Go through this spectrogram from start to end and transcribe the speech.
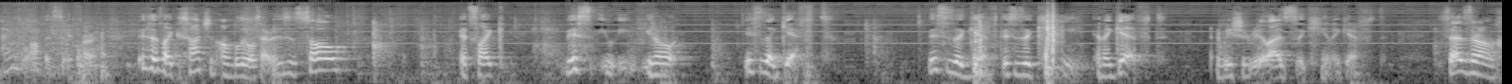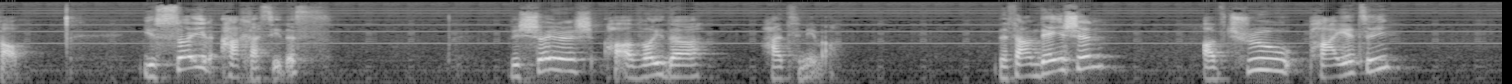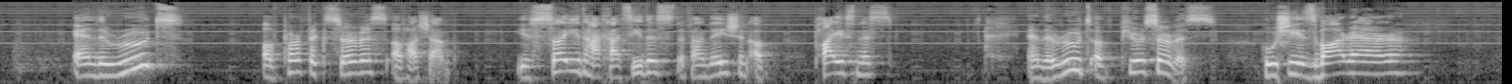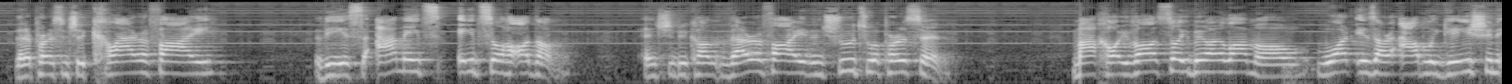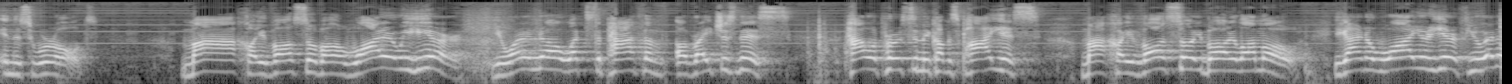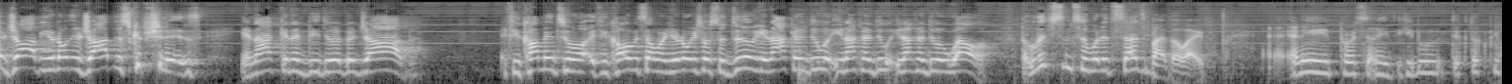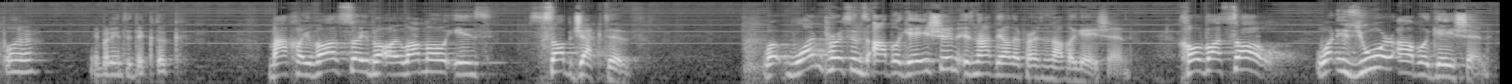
I love this Sefer. This is like such an unbelievable Sefer. This is so. It's like this. You, you know, this is a gift. This is a gift. This is a key and a gift, and we should realize it's a key and a gift. Says the Ramchal. Yisoid HaChasidus V'shoirish Ha'avoida Hatimima. The foundation of true piety and the root of perfect service of Hashem. Yisoid HaChasidus, the foundation of piousness and the root of pure service. Who she that a person should clarify the Isametz Eitzel Ha'adam and should become verified and true to a person. What is our obligation in this world? Why are we here? You want to know what's the path of, of righteousness? How a person becomes pious? You gotta know why you're here. If you're in a job, you don't know what your job description is. You're not gonna be do a good job. If you come into a, if you come somewhere and you don't know what you're supposed to do, you're not gonna do it. You're not gonna do it. You're not gonna do it well. But listen to what it says, by the way. Any person, any Hebrew dikduk people here? Anybody into dikduk? is subjective. What one person's obligation is not the other person's obligation. Chovaso, what is your obligation?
